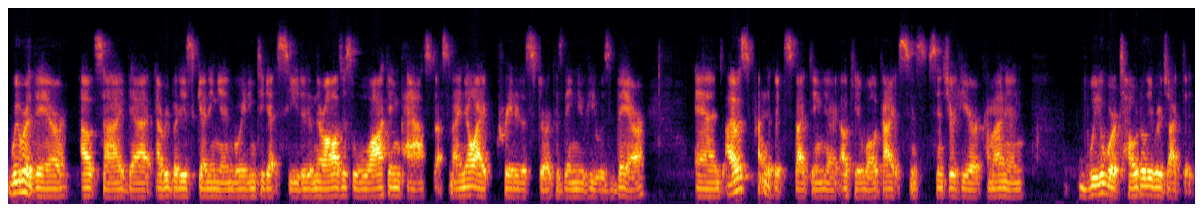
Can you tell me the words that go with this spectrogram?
we were there outside that everybody's getting in, waiting to get seated, and they're all just walking past us. And I know I created a stir because they knew he was there. And I was kind of expecting, you know, okay, well, guys, since since you're here, come on in. We were totally rejected.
